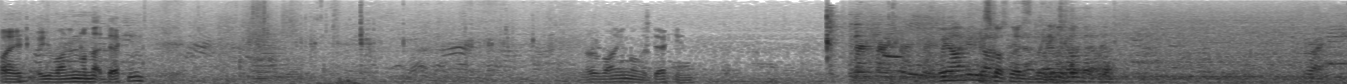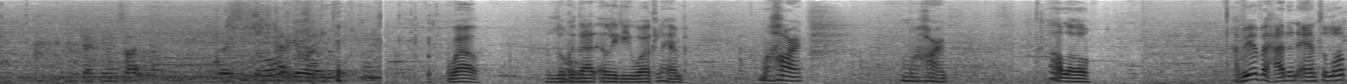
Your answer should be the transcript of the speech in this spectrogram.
Wait, are you running on that decking? No running on the decking. we are Scott's nose is bleeding. Right. Checking inside. wow. Look at that LED work lamp. My heart. My heart. Hello. Have you ever had an antelope?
